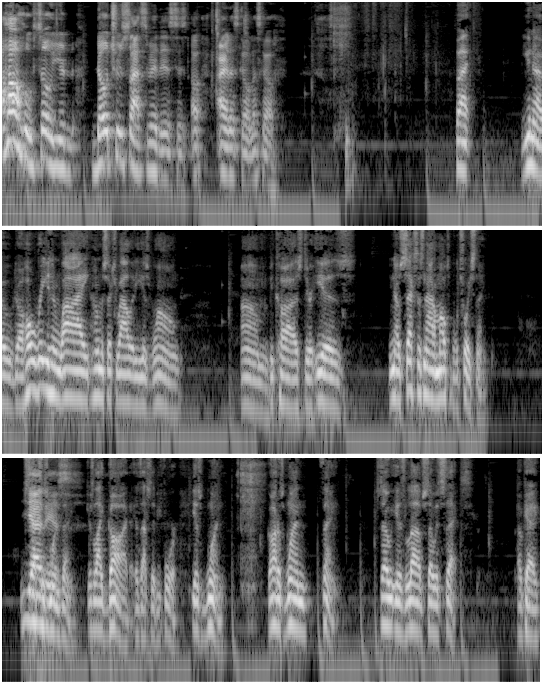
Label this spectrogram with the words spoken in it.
Oh, so you're no true Scotsman is this? Oh, all right, let's go. Let's go. but you know, the whole reason why homosexuality is wrong, um, because there is you know, sex is not a multiple choice thing. Yeah, Sex it is one thing. Just like God, as I said before, is one. God is one thing. So is love, so is sex. Okay?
